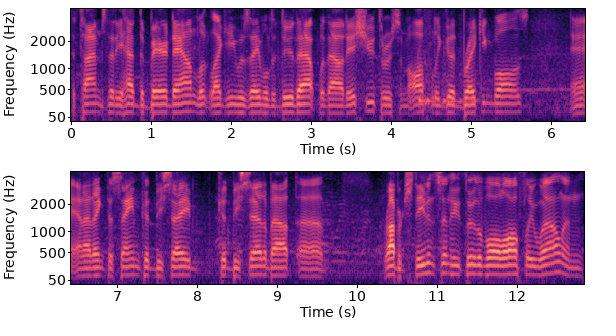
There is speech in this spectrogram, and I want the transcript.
the times that he had to bear down, looked like he was able to do that without issue through some awfully good breaking balls. And, and I think the same could be say could be said about uh, Robert Stephenson, who threw the ball awfully well, and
